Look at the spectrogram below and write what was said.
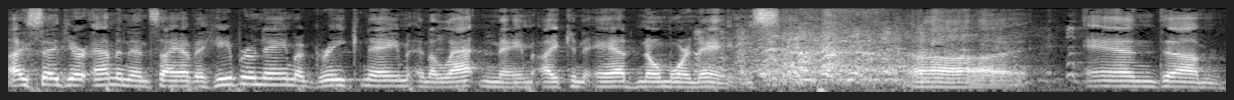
I said, Your Eminence, I have a Hebrew name, a Greek name, and a Latin name. I can add no more names. Uh, and um,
